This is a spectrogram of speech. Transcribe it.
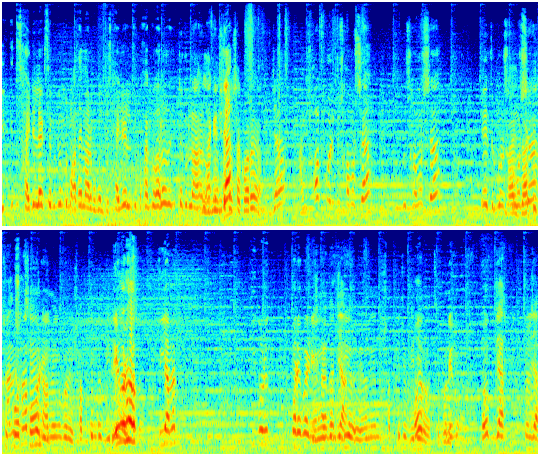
ইট কিন্তু সাইডে লাগছে কিন্তু মাথায় মারবো কিন্তু। সাইডে একটু ভাগ্য ভালো ইটটা তো লাগে। যা। করে যা আমি সব করি তুই সমস্যা? তুই সমস্যা? এই তোর কোনো সমস্যা? আমি সব করি। আমি বলি সব কিন্তু রেকর্ড হোক তুই আমার কি করে করে করে নিস যা। সব কিছু ভিডিও হচ্ছে বলে হোক যা চল যা।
